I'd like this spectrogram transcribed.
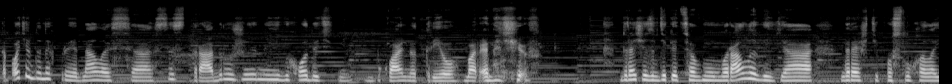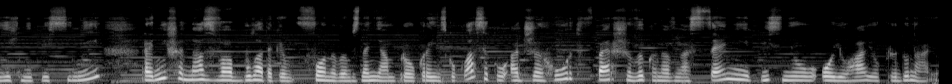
та потім до них приєдналася сестра дружини, і виходить буквально тріо Мареничів. До речі, завдяки цьому муралові я нарешті послухала їхні пісні. Раніше назва була таким фоновим знанням про українську класику, адже гурт вперше виконав на сцені пісню «О югаю при Дунаю.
